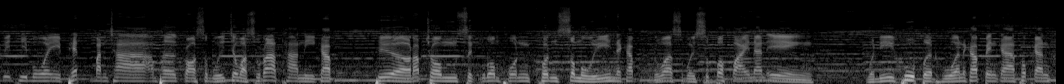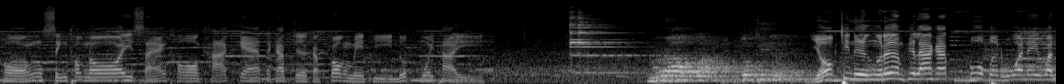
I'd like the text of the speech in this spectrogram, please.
เวทีมวยเพชรบัญชาอำเภอเกาะสมุยจังหวัดสุราษฎร์ธานีครับเพื่อรับชมศึกรวมพลคนสมุยนะครับหรือว่าสมุยซุปเปอร์ไฟท์นั่นเอง วันนี้คู่เปิดหัวนะครับเป็นการพบกันของสิงห์ทองน้อย แสงทองขาแก๊สนะครับเจอกับก้องเมทีนุชมวยไทยเราอะยกที่หนึ่งยกที่หนึ่งเริ่มขึ้นแล้วครับ คู่เปิดหัวในวัน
